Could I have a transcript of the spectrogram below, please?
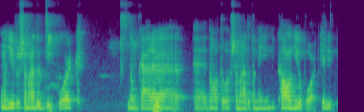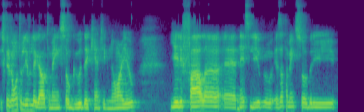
um livro chamado Deep Work, de um cara, hum. é, de um autor chamado também Carl Newport, que ele escreveu um outro livro legal também, So Good They Can't Ignore You, e ele fala é, nesse livro exatamente sobre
